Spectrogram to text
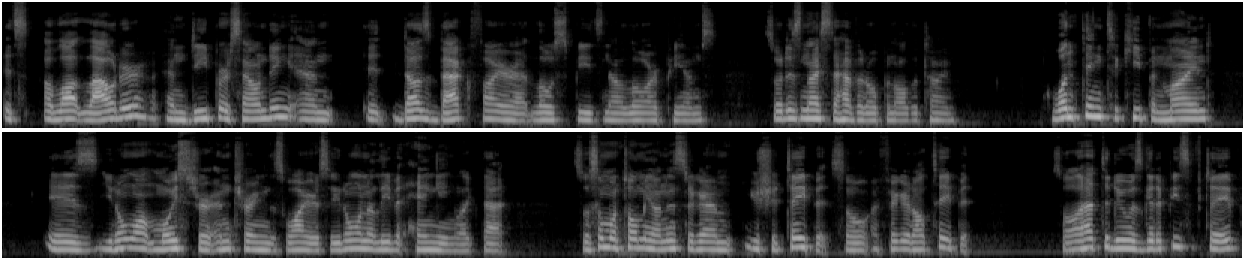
it's a lot louder and deeper sounding and it does backfire at low speeds now, low RPMs. So it is nice to have it open all the time. One thing to keep in mind is you don't want moisture entering this wire, so you don't want to leave it hanging like that. So someone told me on Instagram you should tape it, so I figured I'll tape it. So all I had to do was get a piece of tape,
